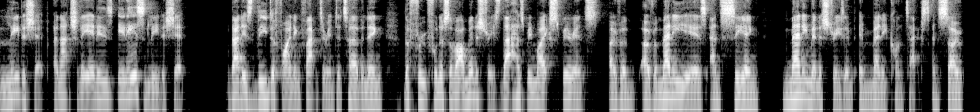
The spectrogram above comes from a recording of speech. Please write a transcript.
leadership. And actually it is it is leadership that is the defining factor in determining the fruitfulness of our ministries. That has been my experience over over many years and seeing many ministries in, in many contexts. And so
